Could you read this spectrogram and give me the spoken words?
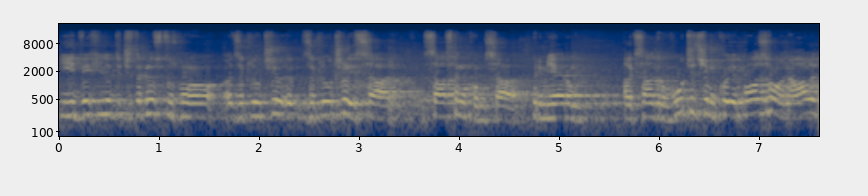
i 2014. smo zaključili, zaključili sa sastankom sa premijerom Aleksandrom Vučićem koji je pozvao NALED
